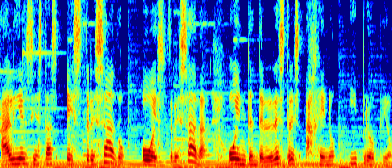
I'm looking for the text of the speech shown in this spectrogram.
a alguien si estás estresado o estresada o entender el estrés ajeno y propio.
